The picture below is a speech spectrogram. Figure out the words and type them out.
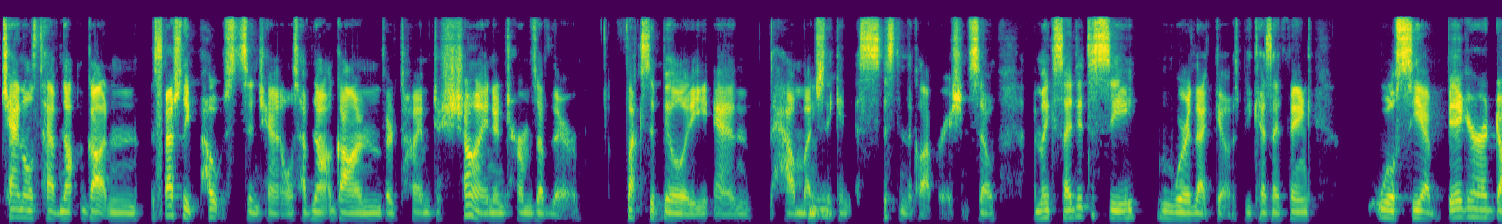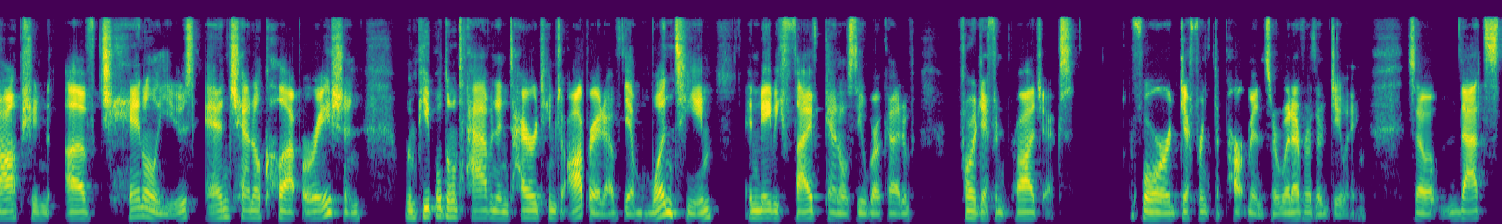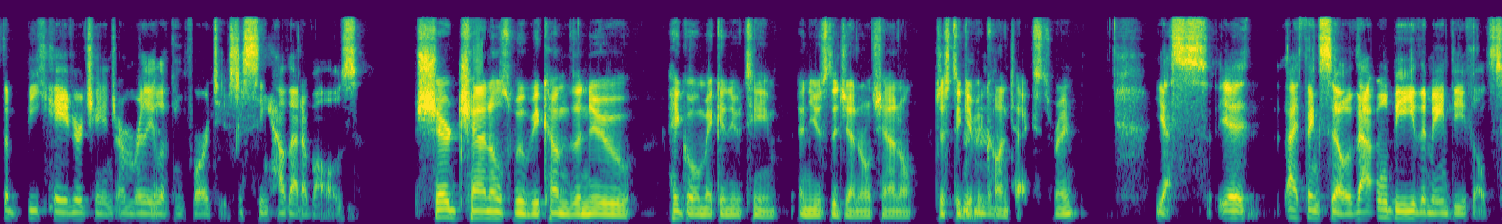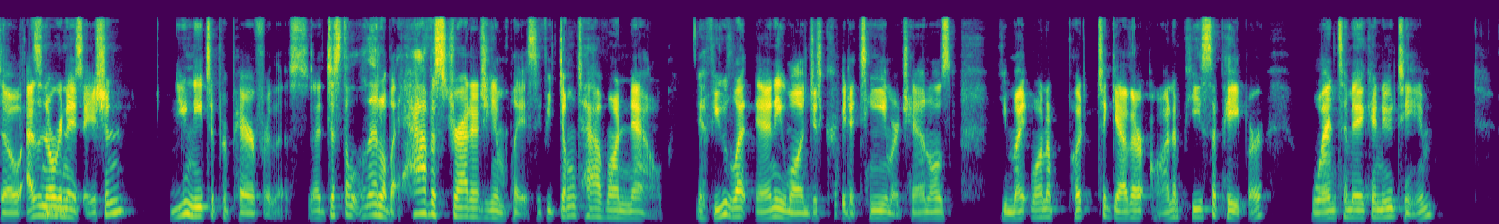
Channels have not gotten, especially posts and channels, have not gotten their time to shine in terms of their flexibility and how much mm-hmm. they can assist in the collaboration. So I'm excited to see where that goes because I think we'll see a bigger adoption of channel use and channel collaboration when people don't have an entire team to operate of. They have one team and maybe five channels they work out of for different projects for different departments or whatever they're doing. So that's the behavior change I'm really looking forward to, just seeing how that evolves shared channels will become the new hey go make a new team and use the general channel just to give mm-hmm. it context right yes it, i think so that will be the main default so as an mm-hmm. organization you need to prepare for this uh, just a little bit have a strategy in place if you don't have one now if you let anyone just create a team or channels you might want to put together on a piece of paper when to make a new team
